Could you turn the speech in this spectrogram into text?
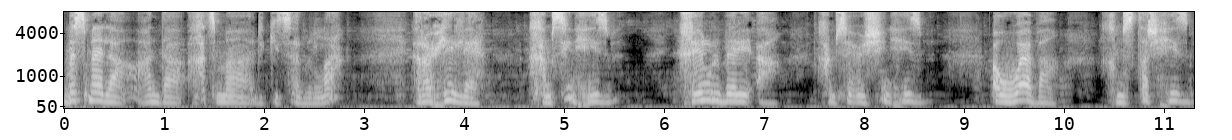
بسملة عندها ختمة لكتاب الله. روحي الله خمسين حزب خير البريئة خمسة وعشرين حزب أوابة خمسطاش حزب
